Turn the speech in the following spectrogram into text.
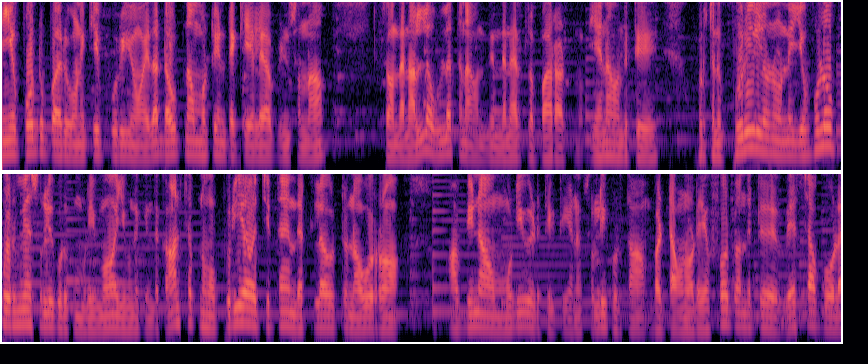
நீயே போட்டு பாரு உனக்கே புரியும். ஏதாவது டவுட்னா மட்டும் என்கிட்ட கேளு அப்படின்னு சொன்னான். ஸோ அந்த நல்ல உள்ளத்தை நான் வந்து இந்த நேரத்தில் பாராட்டணும். ஏன்னா வந்துட்டு ஒருத்தனுக்கு புரியலன்னு ஒன்று எவ்வளோ பொறுமையாக சொல்லிக் கொடுக்க முடியுமோ இவனுக்கு இந்த கான்செப்ட் நம்ம புரிய வச்சுட்டு தான் இந்த இடத்துல விட்டு நவுறோம் அப்படின்னு அவன் முடிவு எடுத்துக்கிட்டு எனக்கு சொல்லி கொடுத்தான். பட் அவனோட எஃபோர்ட் வந்துட்டு வேஸ்ட்டாக போகல.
